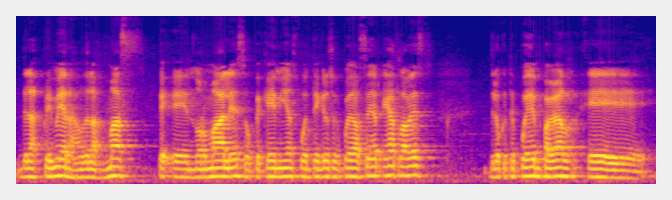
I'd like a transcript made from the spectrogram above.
de las primeras o de las más eh, normales o pequeñas fuentes de ingreso que puedes hacer, es a través de lo que te pueden pagar eh,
